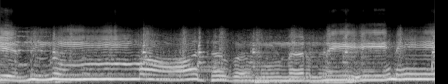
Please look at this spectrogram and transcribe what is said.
എന്നും മാധവമുണർന്നേനേ.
